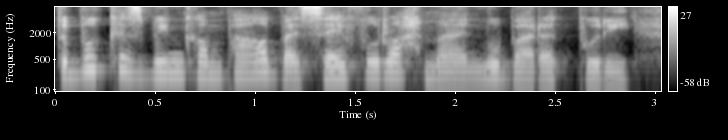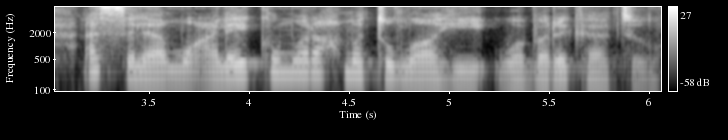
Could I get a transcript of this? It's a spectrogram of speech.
The book has been compiled by Safiur-Rahman Mubarakpuri. Assalamu alaikum wa rahmatullahi wa barakatuh.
